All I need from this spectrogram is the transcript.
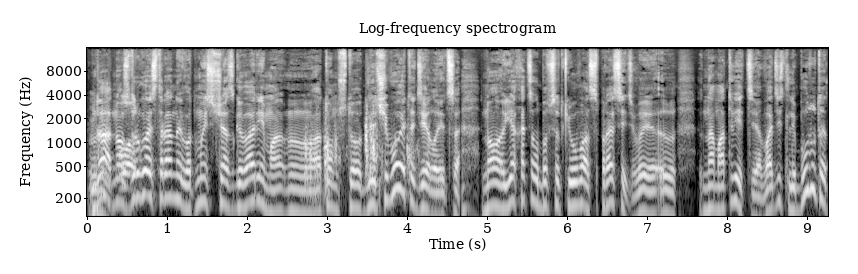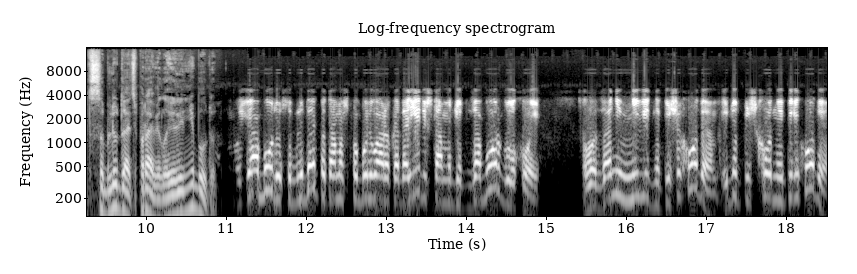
Да, но с другой стороны, вот мы сейчас говорим о, о том, что для чего это делается, но я хотел бы все-таки у вас спросить, вы э, нам ответьте, водители будут это соблюдать правила или не будут? Ну, я буду соблюдать, потому что по бульвару, когда едешь, там идет забор глухой, вот за ним не видно пешехода, идут пешеходные переходы,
